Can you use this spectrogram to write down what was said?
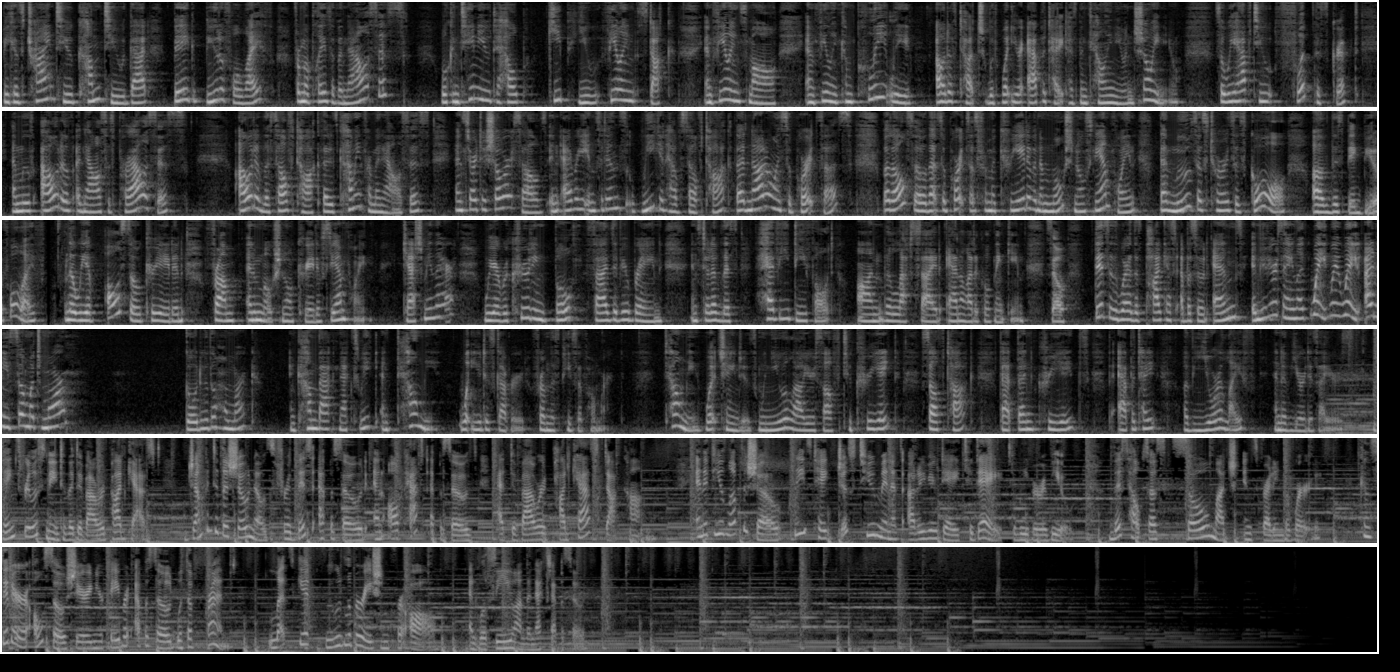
Because trying to come to that big, beautiful life from a place of analysis will continue to help keep you feeling stuck and feeling small and feeling completely out of touch with what your appetite has been telling you and showing you. So we have to flip the script and move out of analysis paralysis out of the self talk that is coming from analysis and start to show ourselves in every incident we can have self talk that not only supports us, but also that supports us from a creative and emotional standpoint that moves us towards this goal of this big, beautiful life that we have also created from an emotional, creative standpoint. Catch me there? We are recruiting both sides of your brain instead of this heavy default on the left side analytical thinking. So this is where this podcast episode ends. And if you're saying, like, wait, wait, wait, I need so much more, go do the homework and come back next week and tell me what you discovered from this piece of homework. Tell me what changes when you allow yourself to create self talk that then creates the appetite of your life and of your desires. Thanks for listening to the Devoured Podcast. Jump into the show notes for this episode and all past episodes at devouredpodcast.com. And if you love the show, please take just two minutes out of your day today to leave a review. This helps us so much in spreading the word. Consider also sharing your favorite episode with a friend. Let's get food liberation for all, and we'll see you on the next episode.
